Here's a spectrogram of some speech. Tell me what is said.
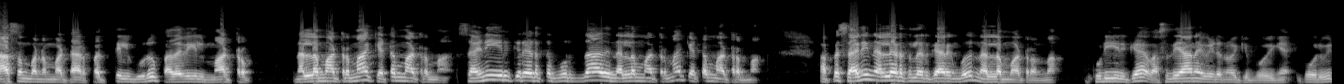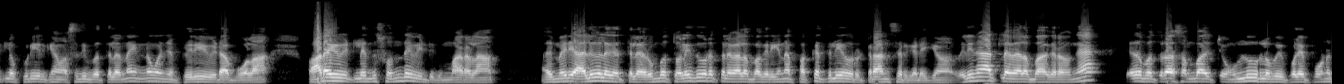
நாசம் பண்ண மாட்டார். பத்தில் குரு பதவியில் மாற்றம். நல்ல மாற்றமா கெட்ட மாற்றமா? சனி இருக்கிற இடத்த பொறுத்து தான் அது நல்ல மாற்றமா கெட்ட மாற்றமா? அப்ப சனி நல்ல இடத்துல இருக்காருங்கும் போது நல்ல மாற்றம் தான் குடியிருக்க வசதியான வீடை நோக்கி போவீங்க. இப்போ ஒரு வீட்டில் குடியிருக்கேன் வசதி பத்தலைன்னா இன்னும் கொஞ்சம் பெரிய வீடா போகலாம் வாடகை வீட்டிலேருந்து சொந்த வீட்டுக்கு மாறலாம். அது மாதிரி அலுவலகத்தில் ரொம்ப தொலைதூரத்தில் வேலை பார்க்குறீங்கன்னா பக்கத்துலேயே ஒரு டிரான்ஸ்ஃபர் கிடைக்கும். வெளிநாட்டில் வேலை பார்க்குறவங்க ஏதோ பத்து ரூபா சம்பாதிச்சோம் உள்ளூரில் போய் பிழைப்போன்னு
